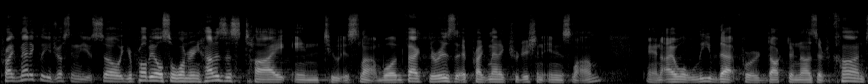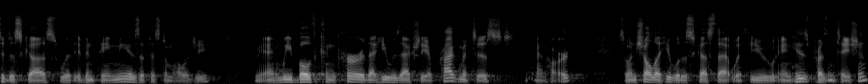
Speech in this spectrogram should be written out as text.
pragmatically addressing the use. So, you're probably also wondering how does this tie into Islam? Well, in fact, there is a pragmatic tradition in Islam, and I will leave that for Dr. Nazir Khan to discuss with Ibn Taymiyyah's epistemology. And we both concur that he was actually a pragmatist at heart. So, inshallah, he will discuss that with you in his presentation.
